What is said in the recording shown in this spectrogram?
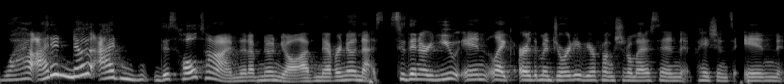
Wow, I didn't know I this whole time that I've known y'all, I've never known that. So then are you in like are the majority of your functional medicine patients in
